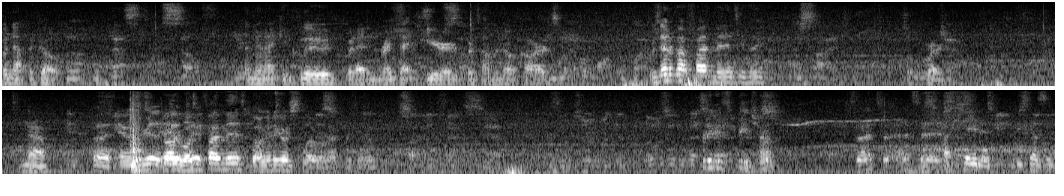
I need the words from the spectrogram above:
but not the GOAT. And then I conclude, but I didn't write that here, but it's on the note cards. Was that about five minutes, you think? Word. No, but it was really. Probably it, wasn't five minutes, but I'm gonna go slower, I presume. Pretty good speech, huh? So that's a, that's I a. hate it because it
